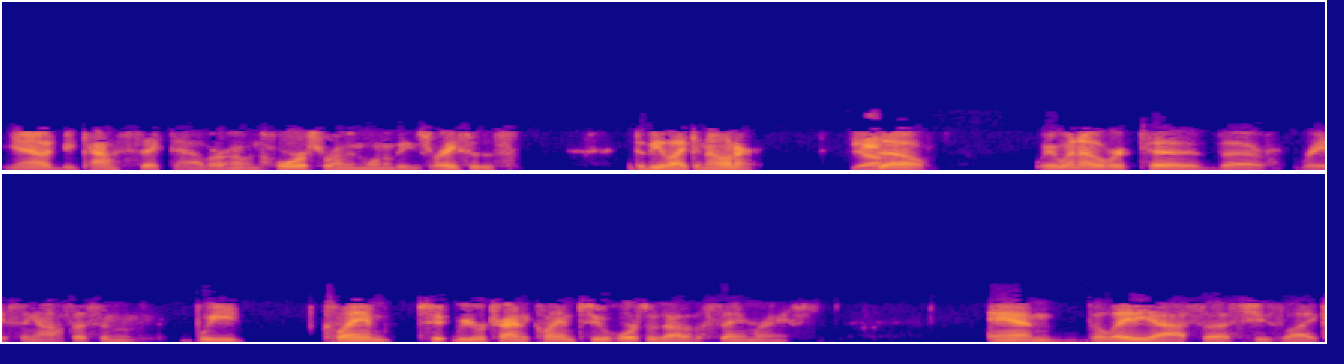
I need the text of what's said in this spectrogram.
you know, it'd be kind of sick to have our own horse run in one of these races, to be like an owner. Yeah. So we went over to the racing office and we claimed two, we were trying to claim two horses out of the same race. And the lady asked us, she's like,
